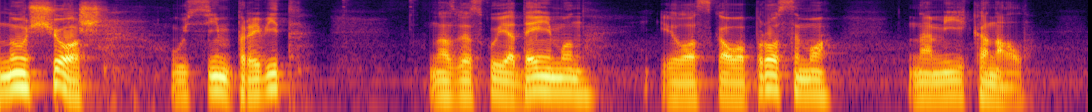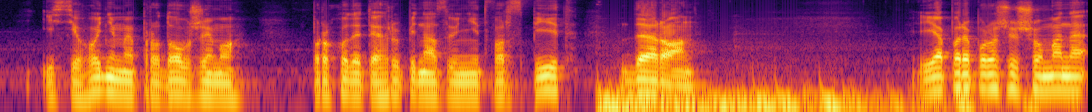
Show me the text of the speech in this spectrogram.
Ну що ж, усім привіт. На зв'язку я Деймон і ласкаво просимо на мій канал. І сьогодні ми продовжуємо проходити гру під Need for Speed The Run. Я перепрошую, що в мене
